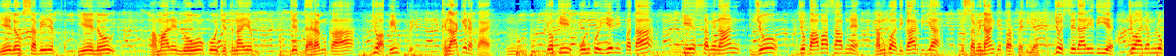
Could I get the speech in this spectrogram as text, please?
ये लोग सभी ये लोग हमारे लोगों को जितना ये ये धर्म का जो अफीम पे- खिला के रखा है क्योंकि उनको ये नहीं पता कि ये संविधान जो जो बाबा साहब ने हमको अधिकार दिया, जो संविधान के तौर पे दिया, जो हिस्सेदारी दी है, जो आज हम लोग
